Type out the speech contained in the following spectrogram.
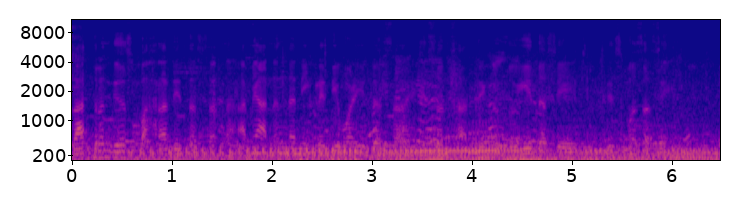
रात्रंदिवस पहारा देत असताना आम्ही आनंदाने इकडे दिवाळी दसरा हे सण साजरे करतो. ईद असेल ख्रिसमस असेल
